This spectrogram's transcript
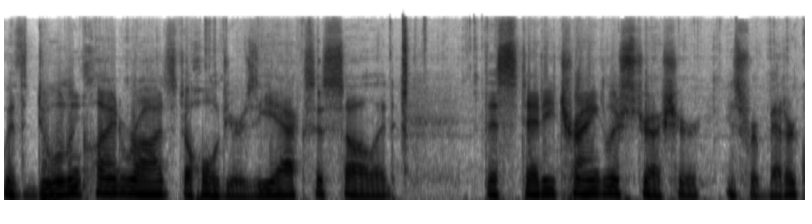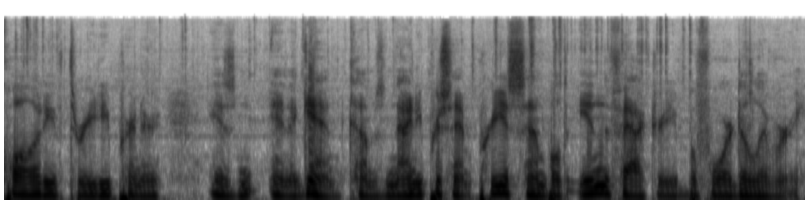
With dual inclined rods to hold your Z-axis solid, this steady triangular structure is for better quality of 3D printer is, and again comes 90% pre-assembled in the factory before delivery.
